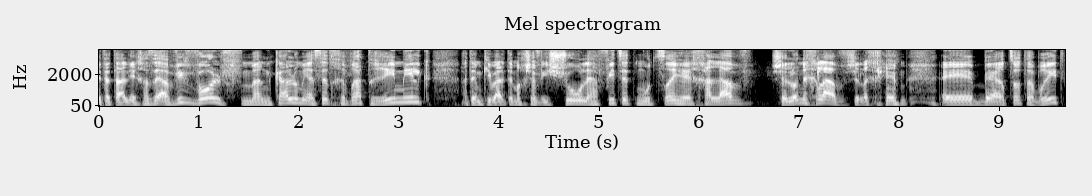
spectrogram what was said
את התהליך הזה. אביב וולף, מנכ"ל ומייסד חברת רימילק, אתם קיבלתם עכשיו אישור להפיץ את מוצרי החלב שלא נחלב שלכם אה, בארצות הברית.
